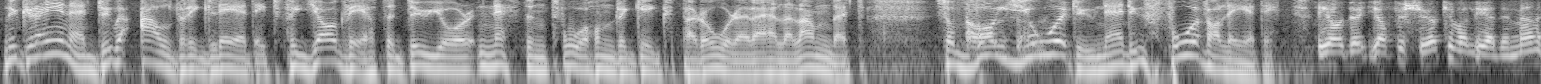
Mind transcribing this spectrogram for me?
Nu grejen är, du är aldrig ledig för jag vet att du gör nästan 200 gigs per år över hela landet. Så vad gör du när du får vara ledigt? Ja, det, jag försöker vara ledig men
